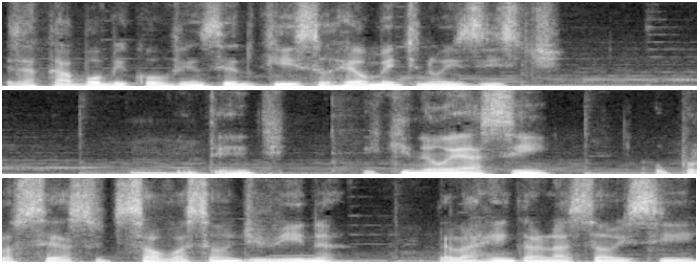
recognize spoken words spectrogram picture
mas acabou me convencendo que isso realmente não existe. Entende? E que não é assim o processo de salvação divina pela reencarnação, e sim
